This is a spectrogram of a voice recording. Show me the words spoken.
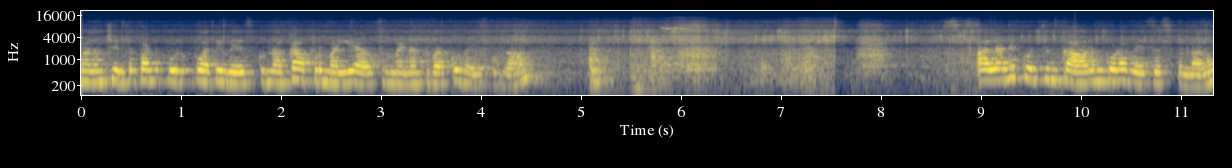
మనం చింతపండు పులుపు అది వేసుకున్నాక అప్పుడు మళ్ళీ అవసరమైనంత వరకు వేసుకుందాం. అలానే కొంచెం కారం కూడా వేసేస్తున్నాను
